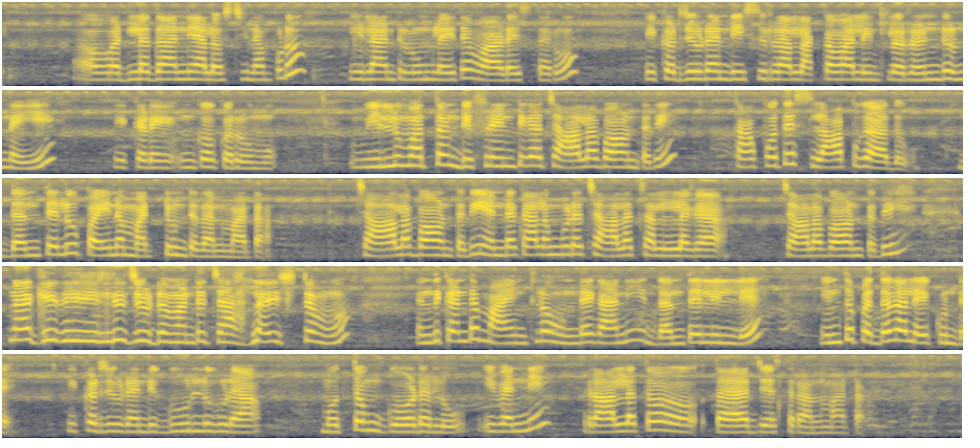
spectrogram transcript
వడ్ల ధాన్యాలు వచ్చినప్పుడు ఇలాంటి రూమ్లు అయితే వాడేస్తారు. ఇక్కడ చూడండి ఇసురాళ్ళు అక్క వాళ్ళ ఇంట్లో రెండు ఉన్నాయి. ఇక్కడ ఇంకొక రూము. ఇల్లు మొత్తం డిఫరెంట్గా చాలా బాగుంటుంది. కాకపోతే స్లాప్ కాదు. దంతెలు పైన మట్టి ఉంటుంది అనమాట చాలా బాగుంటుంది. ఎండాకాలం కూడా చాలా చల్లగా చాలా బాగుంటుంది. నాకు ఇది ఇల్లు చూడడం అంటే చాలా ఇష్టము. ఎందుకంటే మా ఇంట్లో ఉండే కానీ దంతెలు ఇల్లే. ఇంత పెద్దగా లేకుండే. ఇక్కడ చూడండి గూళ్ళు కూడా మొత్తం గోడలు ఇవన్నీ రాళ్ళతో తయారు చేస్తారు అనమాట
